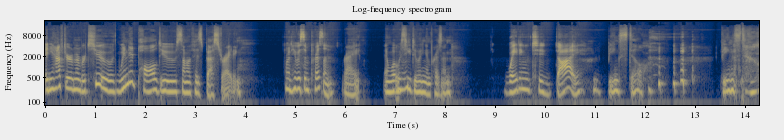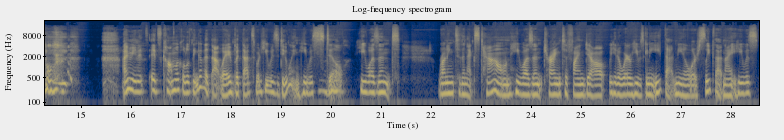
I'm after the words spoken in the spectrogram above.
And you have to remember too, when did Paul do some of his best writing? When he was in prison. Right. And what mm-hmm. was he doing in prison? Waiting to die. Being still. Being still. I mean, it's it's comical to think of it that way, but that's what he was doing. He was mm-hmm. still. Mm-hmm. He wasn't running to the next town. He wasn't trying to find out, you know, where he was going to eat that meal or sleep that night. He was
